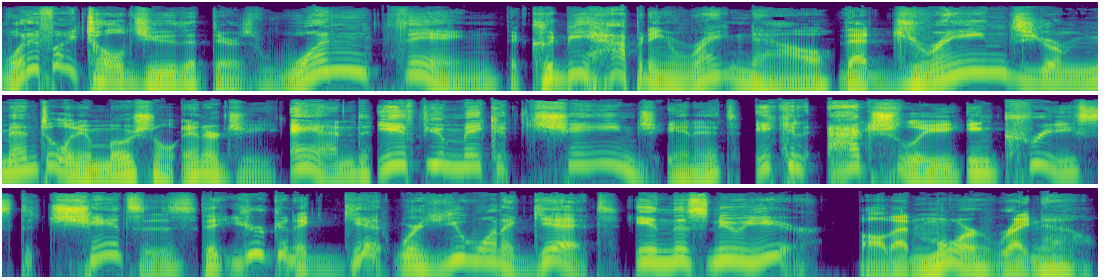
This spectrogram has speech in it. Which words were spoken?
What if I told you that there's one thing that could be happening right now that drains your mental and emotional energy? And if you make a change in it, it can actually increase the chances that you're going to get where you want to get in this new year. All that and more right now.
